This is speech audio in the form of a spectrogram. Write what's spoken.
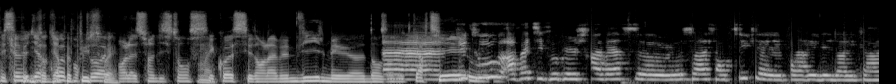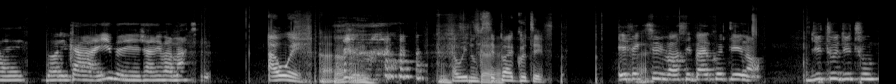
Mais ça veut dire quoi un peu pour plus toi, ouais. une relation à distance? Ouais. C'est quoi? C'est dans la même ville, mais euh, dans un autre Euh, quartier Du ou- tout. En fait, il faut que je traverse euh, l'océan Atlantique pour arriver dans les, Cara- dans les Caraïbes et j'arrive à Martinique. Ah ouais Ah, ouais. Ah oui, donc C'est- pas à côté. Effectivement, c'est pas à côté, non. Du tout, du tout.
